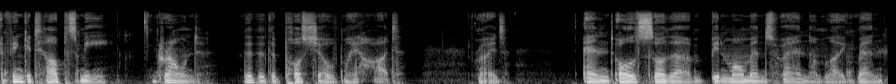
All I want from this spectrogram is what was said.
I think it helps me ground the, the, the posture of my heart, right? And also, there have been moments when I'm like, man,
